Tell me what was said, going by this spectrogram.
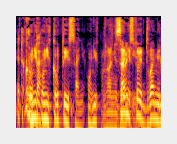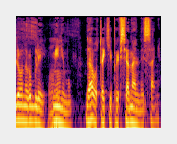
это круто. У них, у них крутые сани. У них сани дорогие. стоят 2 миллиона рублей угу. минимум. Да, вот такие профессиональные сани.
